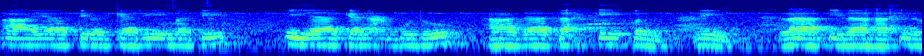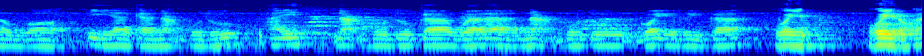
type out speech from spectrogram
ayatil karimati. Iya kenabudu, hadza tahqiqun li la ilaha illallah. Iyyaka na'budu. Ay na'buduka wa la na'budu ghairika ghair ghairaka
